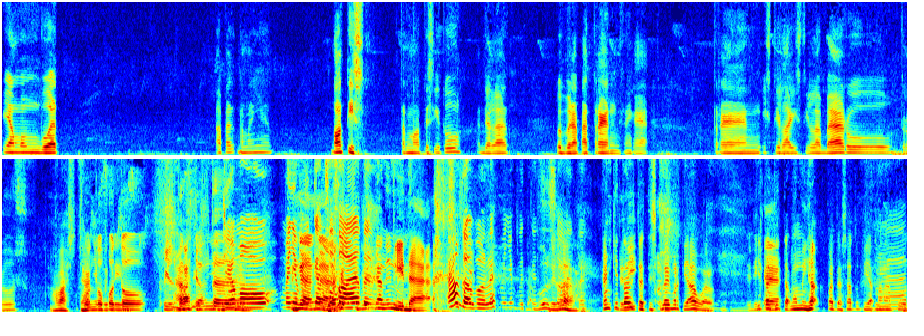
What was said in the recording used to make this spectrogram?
yang membuat apa namanya notice ternotis itu adalah beberapa tren. Misalnya kayak tren istilah-istilah baru terus awas foto-foto Awas, filter-filter. Jangan dia mau menyebutkan enggak. sesuatu. Kan ini. Tidak. Oh nggak boleh menyebutkan boleh lah. Sesuatu kan kita Jadi- udah disclaimer di awal. Jadi kita kayak tidak memihak kepada satu pihak Ya, mana pun.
